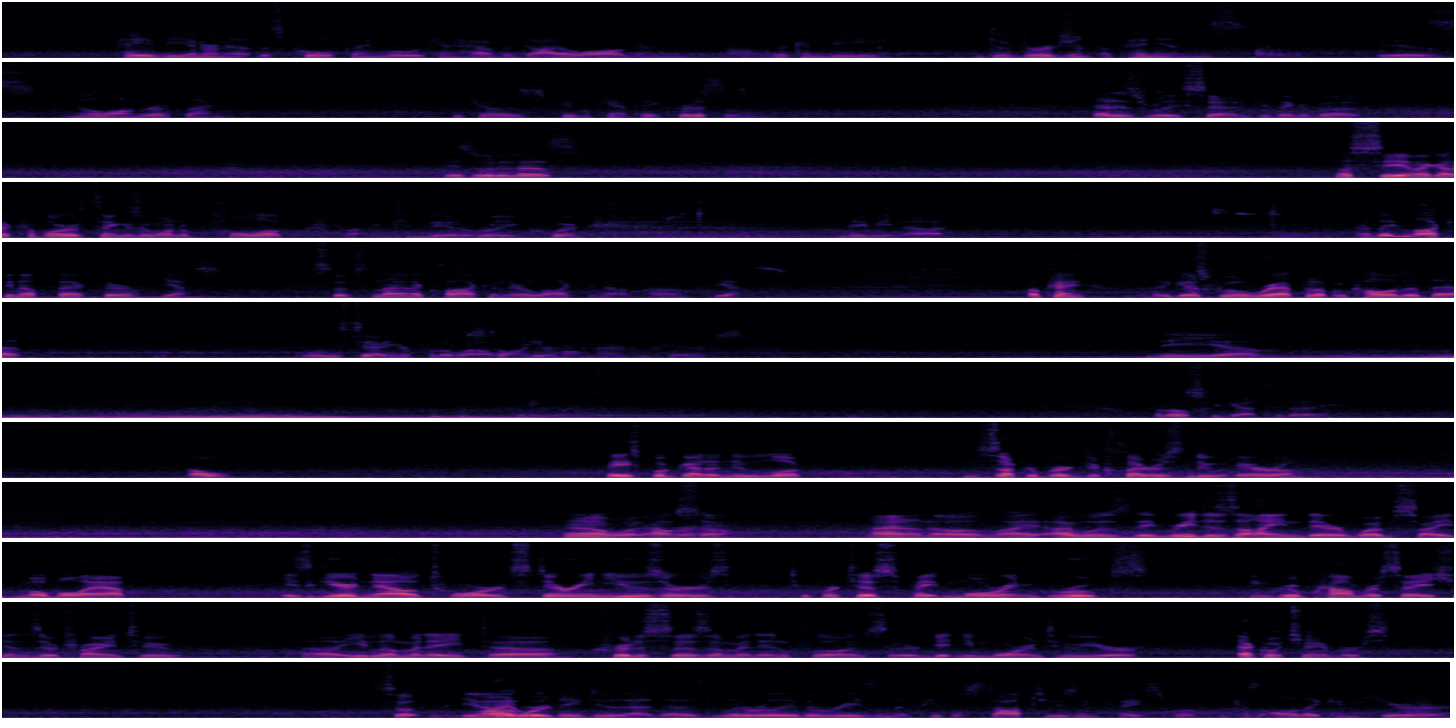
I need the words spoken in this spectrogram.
hey, the internet, this cool thing where we can have a dialogue and there can be divergent opinions, is no longer a thing because people can't take criticism. That is really sad if you think about it. It is what it is. Let's see if I got a couple other things I want to pull up. If I can do it really quick. Maybe not. Are they locking up back there? Yes. So it's nine o'clock and they're locking up, huh? Yes. Okay. I guess we'll wrap it up and call it at that. We can stay out here for a while Still longer. people in there. Who cares? The um, anyways, what else we got today? Oh, Facebook got a new look. Zuckerberg declares new era. Oh, whatever. How so? I don't know. I, I was they redesigned their website mobile app is geared now towards steering users to participate more in groups, in group conversations. They're trying to uh, eliminate uh, criticism and influence that are getting you more into your echo chambers. So you know, Why would they do that? That is literally the reason that people stopped using Facebook because all they can hear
